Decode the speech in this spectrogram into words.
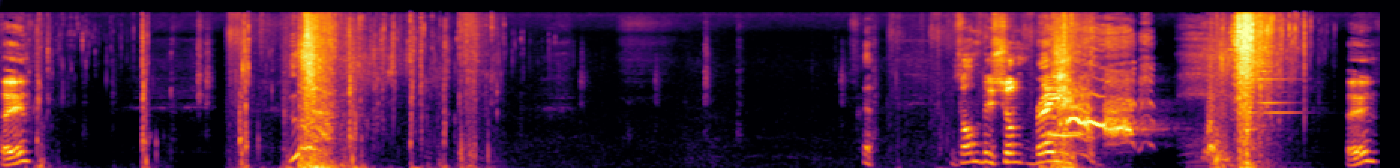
Boom. Breathe. Boom.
